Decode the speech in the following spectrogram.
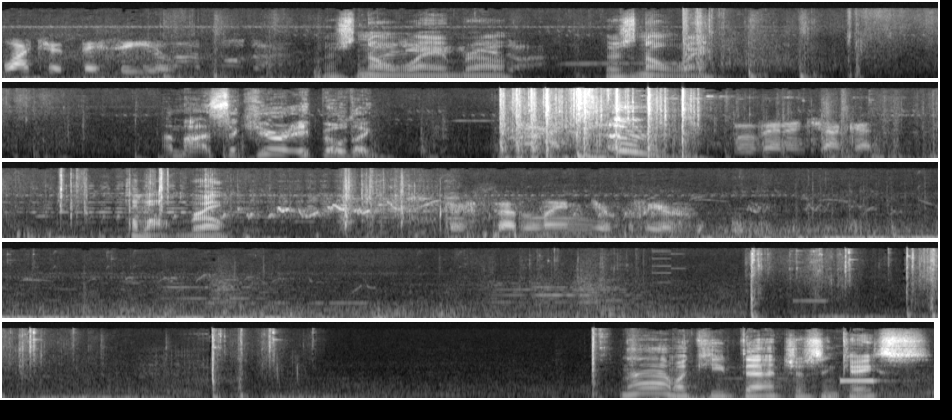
Watch it, they see you. There's no way, bro. There's no way. I'm at a security building. Move in and check it. Come on, bro. They're settling, you're clear. Nah, I'm gonna keep that just in case.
